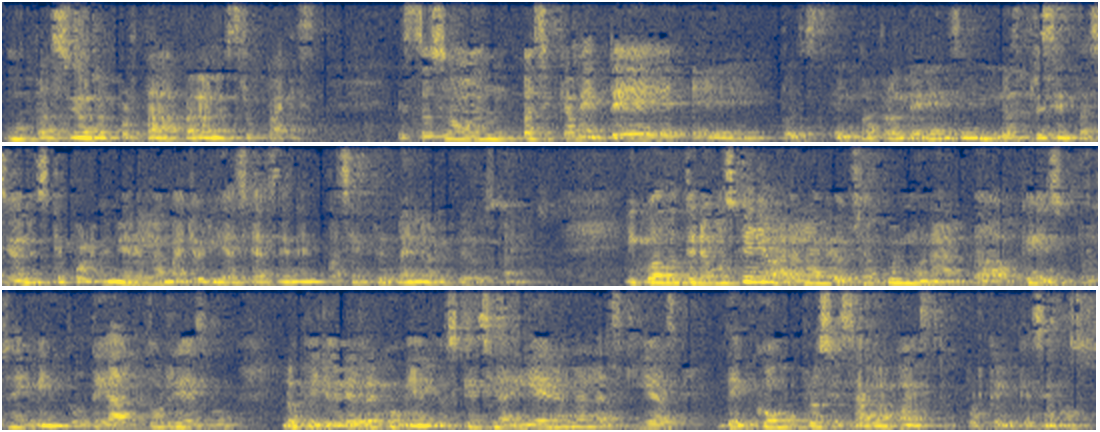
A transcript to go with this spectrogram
mutación reportada para nuestro país. Estos son básicamente eh, pues, el patrón de herencia y las presentaciones que por lo general la mayoría se hacen en pacientes menores de dos años. Y cuando tenemos que llevar a la biopsia pulmonar, dado que es un procedimiento de alto riesgo, lo que yo les recomiendo es que se adhieran a las guías de cómo procesar la muestra, porque lo que hacemos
